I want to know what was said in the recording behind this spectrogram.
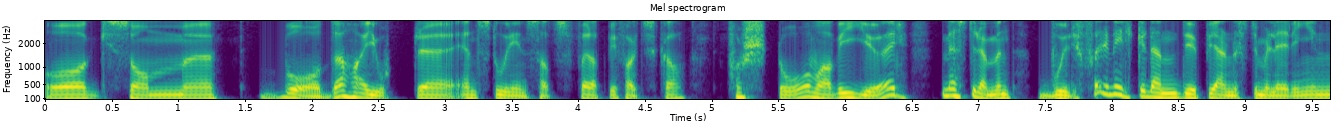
og som både har gjort en stor innsats for at vi faktisk skal forstå hva vi gjør med strømmen, hvorfor virker den dype hjernestimuleringen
